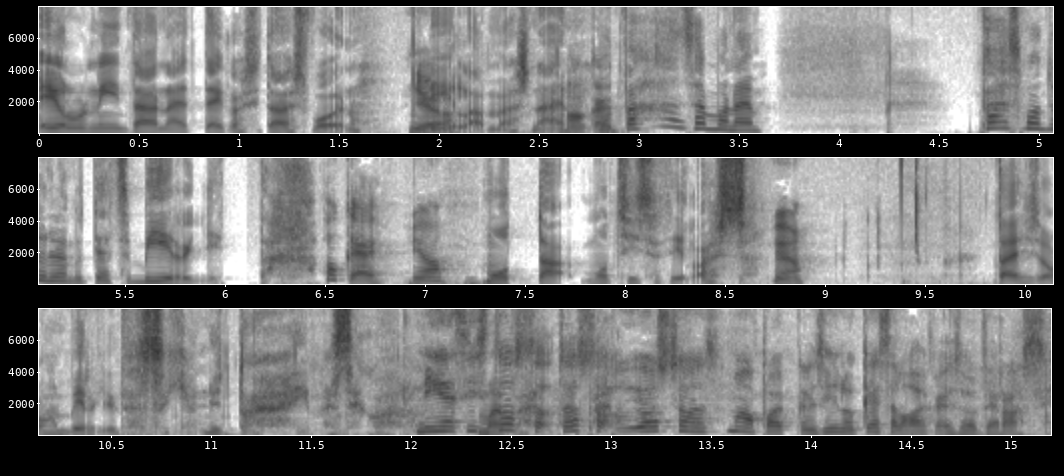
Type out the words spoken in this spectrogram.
ei ollut niin täynnä, etteikö sitä olisi voinut Joo. diilaa myös näin. Okei. Mutta vähän semmoinen, vähän semmoinen tyylinen kuin tiedätkö, Birgitta, Okei, joo. mutta, mutta sisätiloissa. joo. Tai siis onhan Birgitassakin. Nyt on ihan ihme sekoilu. Niin ja siis tossa, bad. tossa, jos se on sama paikka, niin siinä on kesällä aika iso terassi.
